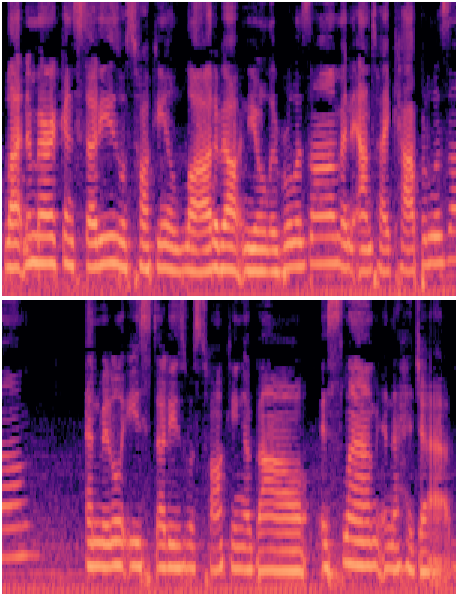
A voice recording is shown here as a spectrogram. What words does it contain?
Latin American studies was talking a lot about neoliberalism and anti-capitalism, and Middle East studies was talking about Islam and the hijab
